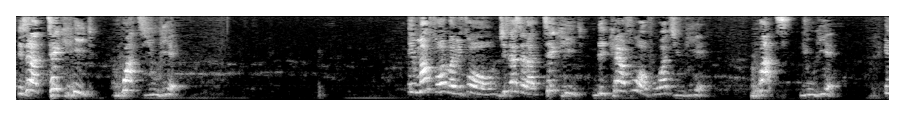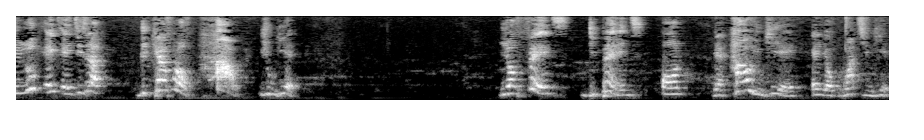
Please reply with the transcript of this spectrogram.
He said, Take heed what you hear. In Mark 4 24, Jesus said take heed, be careful of what you hear. What you hear. In Luke 8 8, he said be careful of how you hear. Your faith depends on the how you hear and the what you hear.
